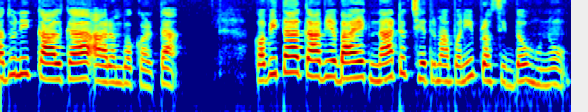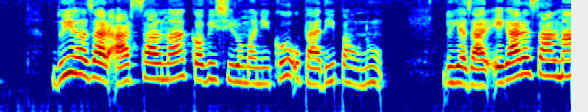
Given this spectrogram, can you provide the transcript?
आधुनिक कालका आरम्भकर्ता। कविता काव्य बाहेक नाटक क्षेत्रमा पनि प्रसिद्ध हुनु। दुई हजार आठ सालमा कवि शिरोमणिको उपाधि पाउनु। दुई हजार एघार सालमा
